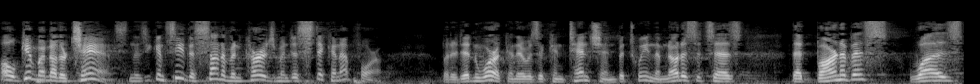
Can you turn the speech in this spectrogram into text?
Oh, give him another chance. And as you can see, the son of encouragement just sticking up for him. But it didn't work, and there was a contention between them. Notice it says that Barnabas was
